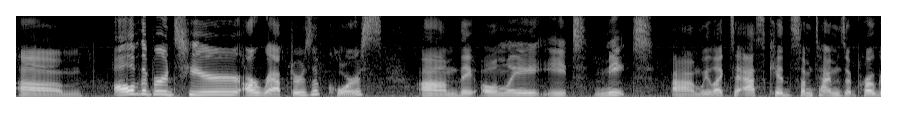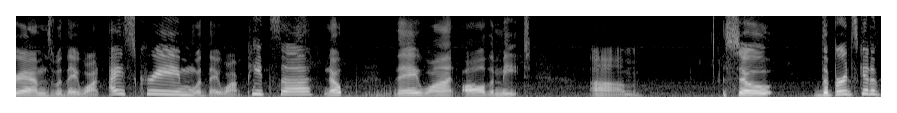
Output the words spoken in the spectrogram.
Um, all of the birds here are raptors, of course. Um, they only eat meat. Um, we like to ask kids sometimes at programs, would they want ice cream? Would they want pizza? Nope, they want all the meat. Um, so the birds get a,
